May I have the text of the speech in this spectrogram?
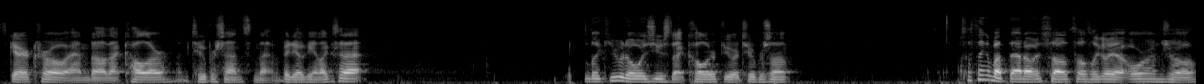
Scarecrow, and uh, that color and two percents in that video game. Like I said, like you would always use that color if you were two percent. So the thing about that I always thought so I was like, oh yeah, orange. Uh,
